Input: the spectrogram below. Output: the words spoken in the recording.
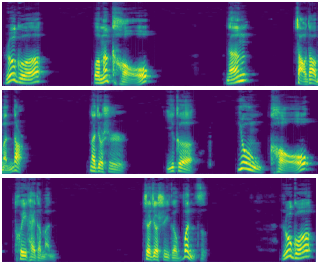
如果我们口能找到门道，那就是一个用口推开的门，这就是一个“问”字。如果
